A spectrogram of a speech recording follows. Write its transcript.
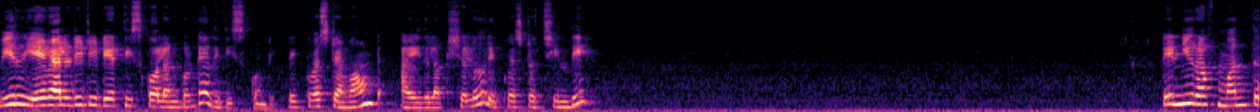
మీరు ఏ వ్యాలిడిటీ డేట్ తీసుకోవాలనుకుంటే అది తీసుకోండి. రిక్వెస్ట్ అమౌంట్ ఐదు లక్షలు. రిక్వెస్ట్ వచ్చింది. టెన్యూర్ ఆఫ్ మంత్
